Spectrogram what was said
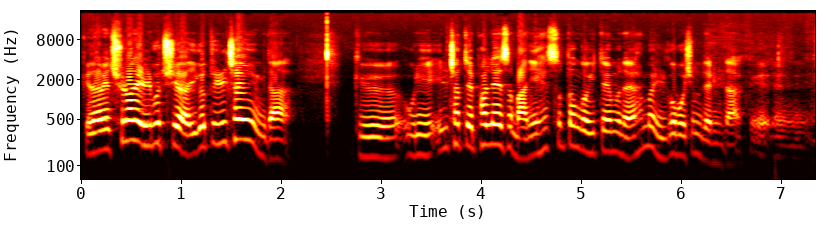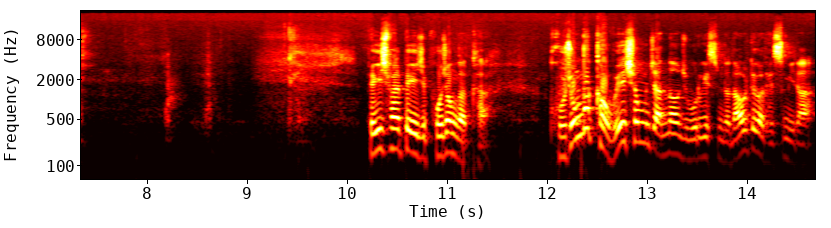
그 다음에 출연의 일부 취하, 이것도 1차용입니다. 그 우리 1차 때 판례에서 많이 했었던 거기 때문에 한번 읽어보시면 됩니다. 그, 128페이지 보정각하. 보정각하 왜 시험 문제 안 나오는지 모르겠습니다. 나올 때가 됐습니다.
